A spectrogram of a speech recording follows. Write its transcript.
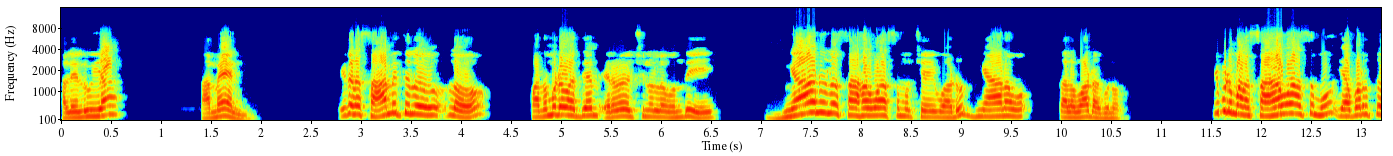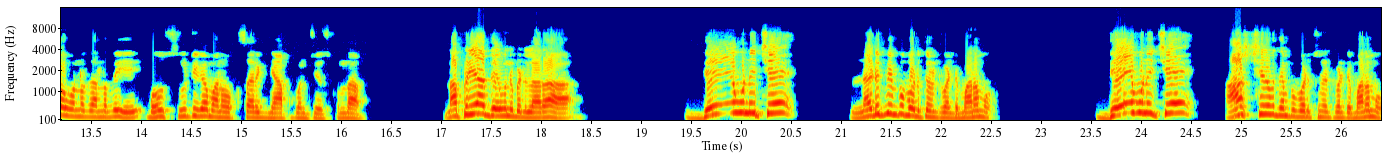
అలెలుయా అమెన్ ఇక్కడ సామెతలలో పదమూడవ అధ్యాయం ఇరవై వచ్చినలో ఉంది జ్ఞానుల సహవాసము చేయవాడు జ్ఞానము గలవాడగును. ఇప్పుడు మన సహవాసము ఎవరితో ఉన్నదన్నది బహు సూటిగా మనం ఒకసారి జ్ఞాపకం చేసుకుందాం. నా ప్రియ దేవుని బిడ్డలారా దేవునిచే నడిపింపబడుతున్నటువంటి మనము దేవునిచే ఆశీర్వదింపబడుతున్నటువంటి మనము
